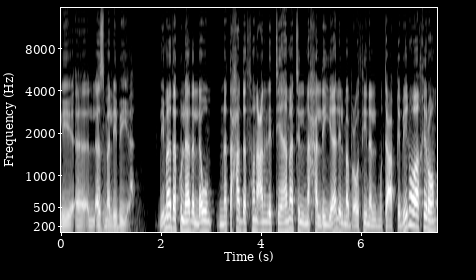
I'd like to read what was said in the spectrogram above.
للأزمة الليبية؟ لماذا كل هذا اللوم؟ نتحدث هنا عن الاتهامات المحلية للمبعوثين المتعاقبين وآخرهم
